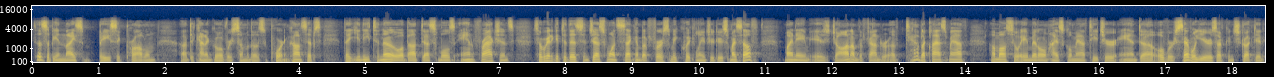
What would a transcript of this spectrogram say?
So this will be a nice basic problem uh, to kind of go over some of those important concepts that you need to know about decimals and fractions. So we're going to get to this in just one second, but first let me quickly introduce myself. My name is John. I'm the founder of TabletClass Math. I'm also a middle and high school math teacher, and uh, over several years I've constructed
